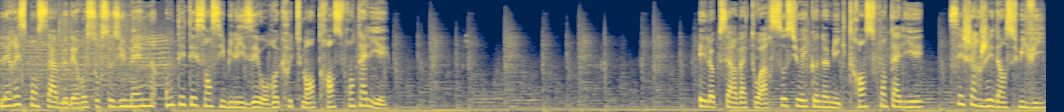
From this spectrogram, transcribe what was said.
les responsables des ressources humaines ont été sensibilisés au recrutement transfrontalier. Et l'Observatoire socio-économique transfrontalier s'est chargé d'un suivi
